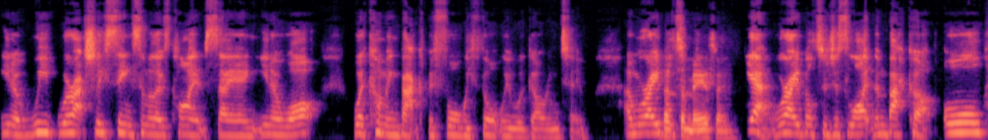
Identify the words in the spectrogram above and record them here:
you know we we're actually seeing some of those clients saying you know what we're coming back before we thought we were going to. And we're able that's to, amazing. yeah we're able to just light them back up. All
